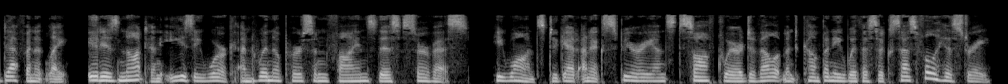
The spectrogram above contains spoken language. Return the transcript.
Definitely, it is not an easy work and when a person finds this service, he wants to get an experienced software development company with a successful history.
